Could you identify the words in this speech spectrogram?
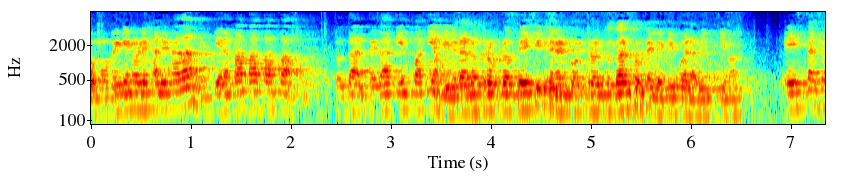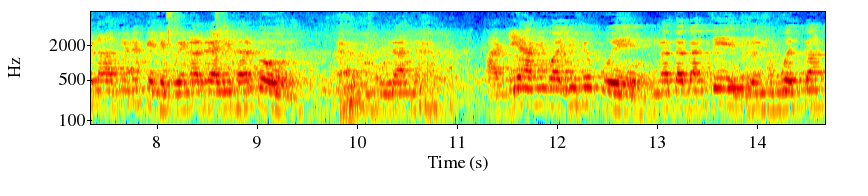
Como ve que no le sale nada, empieza pa, pa, pa, pa. Total, te da tiempo a ti a migrar otro proceso y tener control total sobre el equipo de la víctima. Estas son las acciones que se pueden realizar con... Aquí el amigo Ayuso, pues un atacante entró en su webcam,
